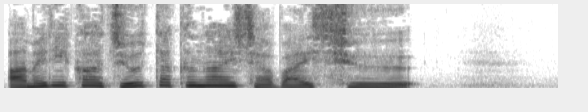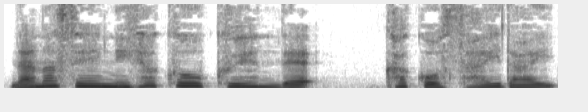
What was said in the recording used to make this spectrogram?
アメリカ住宅会社買収、7200億円で過去最大。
